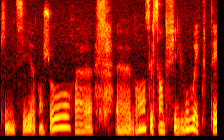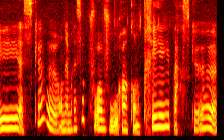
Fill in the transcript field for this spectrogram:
qui me dit euh, Bonjour, euh, bon, c'est le centre Filou. Écoutez, est-ce qu'on aimerait ça pouvoir vous rencontrer parce que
